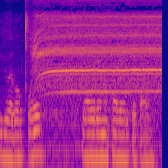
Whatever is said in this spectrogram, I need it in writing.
Y luego pues ya veremos a ver qué tal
